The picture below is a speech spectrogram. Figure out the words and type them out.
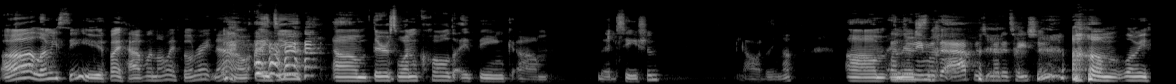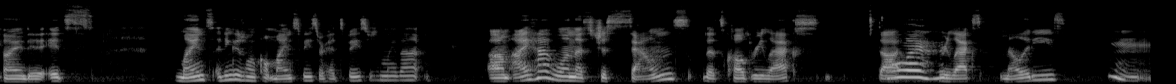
Uh, let me see if I have one on my phone right now. I do. Um, there's one called I think um, meditation. Oddly enough, um, And the name of the app is meditation. um, let me find it. It's Minds. I think there's one called Mindspace or Headspace or something like that. Um, I have one that's just sounds. That's called Relax. Dot Oh, I- Relax Melodies. hmm.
